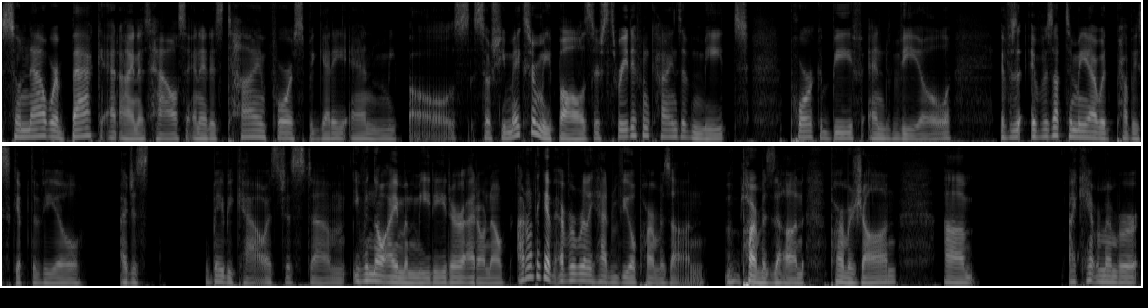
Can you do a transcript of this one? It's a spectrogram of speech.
So now we're back at Ina's house and it is time for spaghetti and meatballs. So she makes her meatballs. There's three different kinds of meat pork, beef, and veal. If, it was up to me, I would probably skip the veal. I just baby cow. It's just um, even though I'm a meat eater, I don't know. I don't think I've ever really had veal parmesan, parmesan, parmesan. Um, I can't remember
